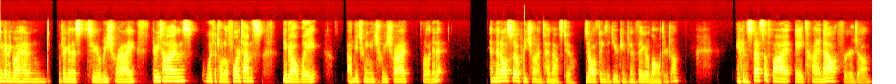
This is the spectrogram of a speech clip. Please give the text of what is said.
I'm going to go ahead and configure this to retry three times with a total of four attempts. Maybe I'll wait um, between each retry for a minute. And then also retry and timeouts too. These are all things that you can configure along with your job. You can specify a timeout for your job,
